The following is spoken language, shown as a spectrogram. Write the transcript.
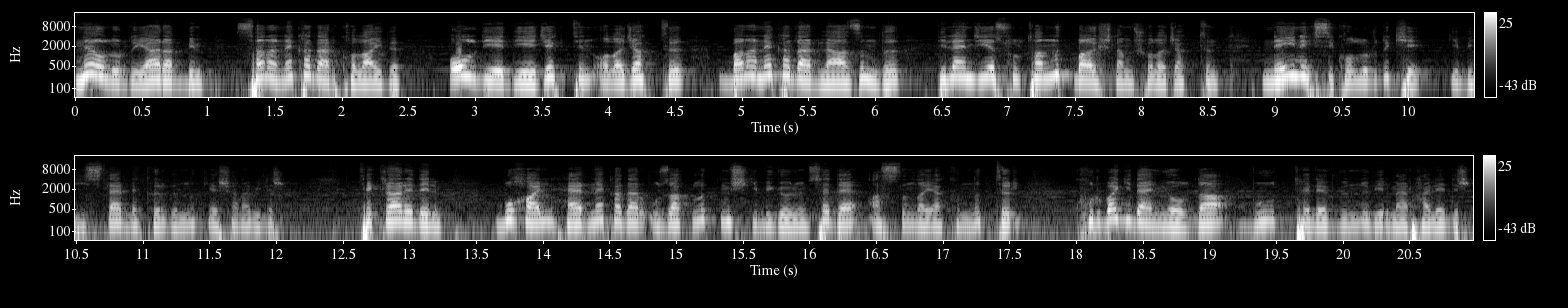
Ne olurdu ya Rabbim sana ne kadar kolaydı ol diye diyecektin olacaktı bana ne kadar lazımdı dilenciye sultanlık bağışlamış olacaktın neyin eksik olurdu ki gibi hislerle kırgınlık yaşanabilir. Tekrar edelim bu hal her ne kadar uzaklıkmış gibi görünse de aslında yakınlıktır. Kurba giden yolda bu televünlü bir merhaledir.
